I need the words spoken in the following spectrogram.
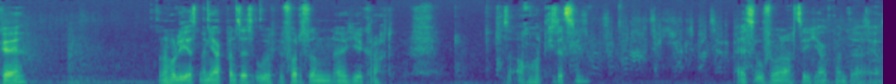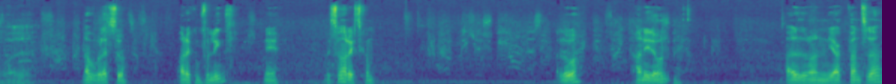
Okay. Und dann hole ich erst meinen Jagdpanzer SU, bevor das dann äh, hier kracht. So, auch ein Hotkey setzen. SU 85 Jagdpanzer, jawohl. Na, wo bleibst du? Ah, der kommt von links? Nee. Willst du nach rechts kommen? Hallo? Ah, nee, da unten. Also dann Jagdpanzer.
